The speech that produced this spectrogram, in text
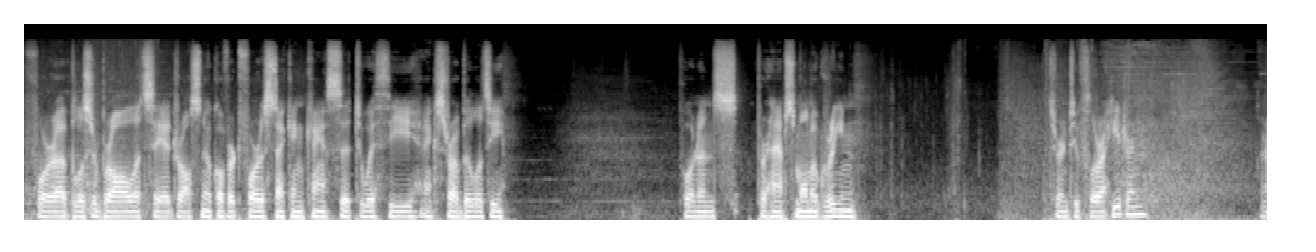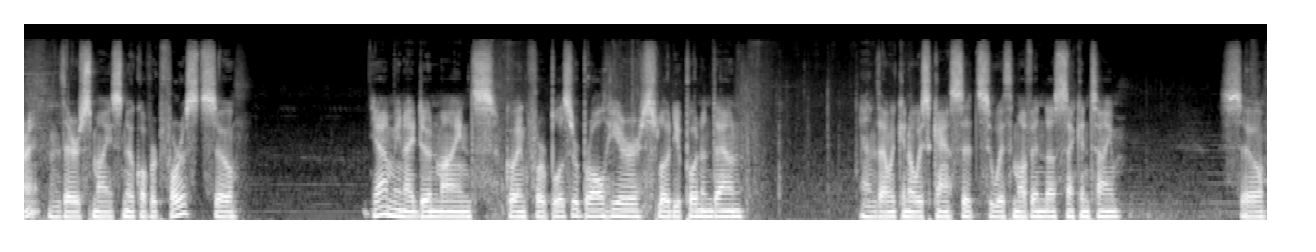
For a Blizzard Brawl, let's say I draw snow-covered forest, I can cast it with the extra ability. Opponents perhaps mono green. Turn to Florahedron. Alright, and there's my snow-covered forest, so... Yeah, I mean, I don't mind going for Blizzard Brawl here, slow the opponent down. And then we can always cast it with Mavinda second time. So...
